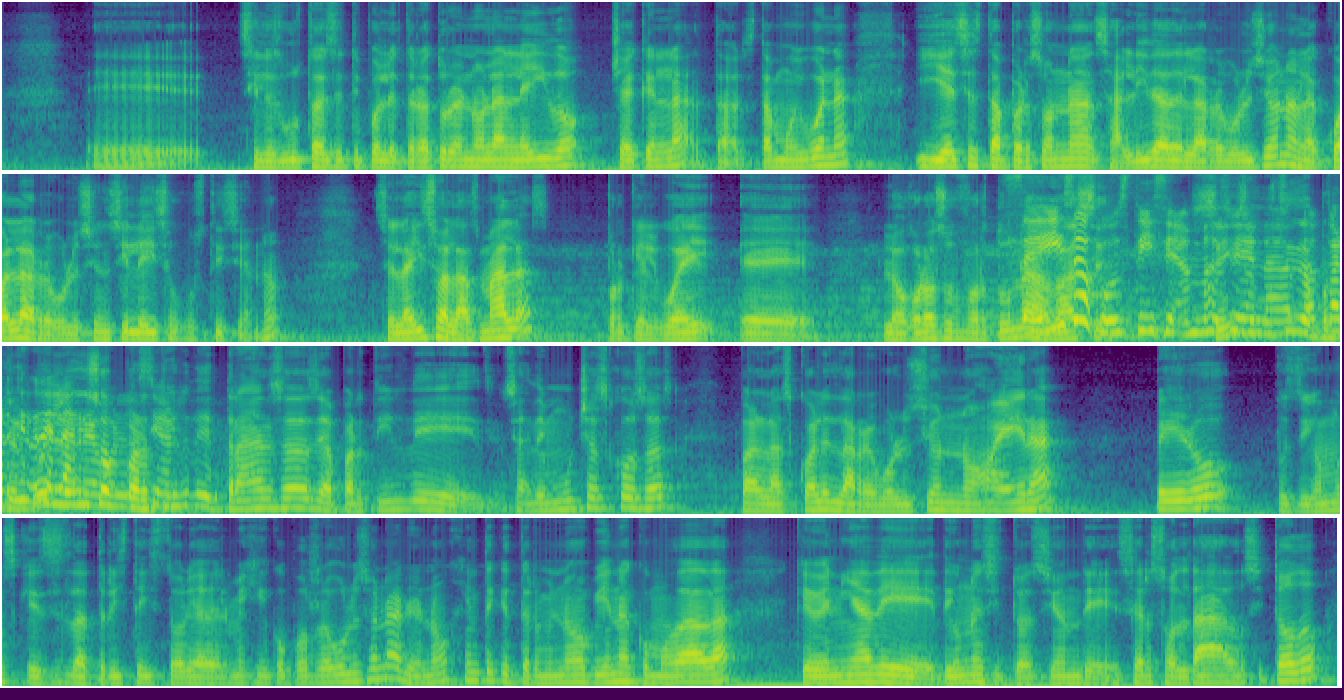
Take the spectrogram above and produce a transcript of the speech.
Eh, si les gusta ese tipo de literatura y no la han leído, chequenla, está, está muy buena. Y es esta persona salida de la revolución a la cual la revolución sí le hizo justicia, ¿no? Se la hizo a las malas, porque el güey eh, logró su fortuna. Se a hizo justicia, más se hizo bien, a- justicia a, porque el partir güey de la hizo a partir de tranzas y a partir de, o sea, de muchas cosas para las cuales la revolución no era, pero pues digamos que esa es la triste historia del México postrevolucionario, ¿no? Gente que terminó bien acomodada, que venía de, de una situación de ser soldados y todo,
